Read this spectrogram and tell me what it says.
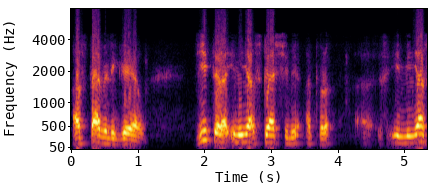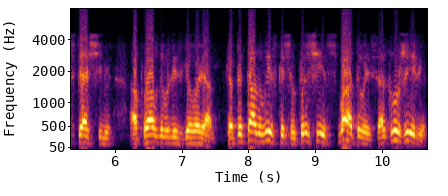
оставили ГЛ. Гитлера и меня спящими отпра... и меня спящими оправдывались, говоря, капитан выскочил, кричит, сматывайся, окружили.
